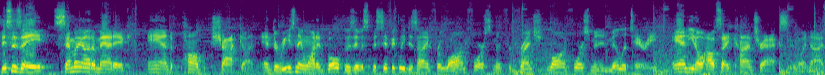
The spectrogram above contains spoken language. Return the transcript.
this is a semi automatic and pump shotgun. And the reason they wanted both is it was specifically designed for law enforcement, for French law enforcement and military, and, you know, outside contracts and whatnot.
